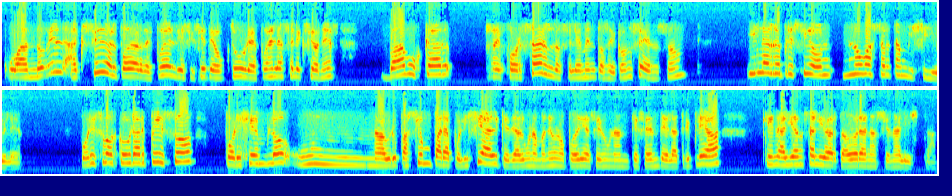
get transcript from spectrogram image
Cuando él accede al poder después del 17 de octubre, después de las elecciones, va a buscar reforzar los elementos de consenso y la represión no va a ser tan visible. Por eso va a cobrar peso, por ejemplo, una agrupación parapolicial, que de alguna manera uno podría ser un antecedente de la AAA, que es la Alianza Libertadora Nacionalista.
